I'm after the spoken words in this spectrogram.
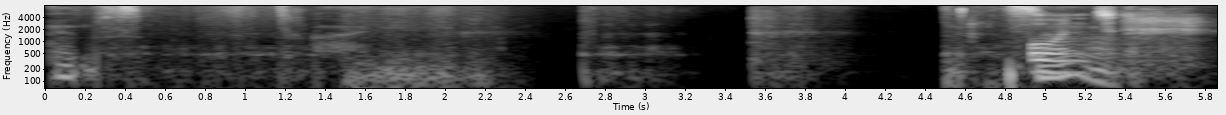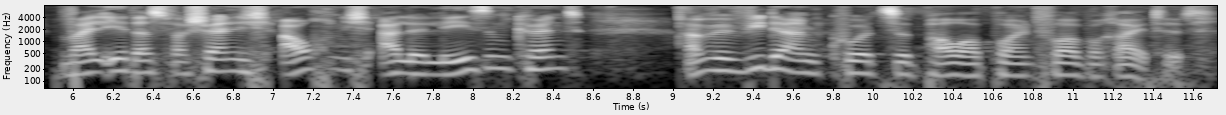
Eins, Und weil ihr das wahrscheinlich auch nicht alle lesen könnt, haben wir wieder ein kurze PowerPoint vorbereitet.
